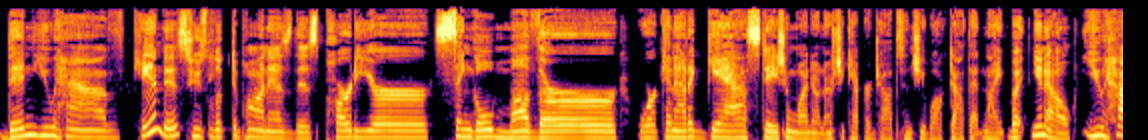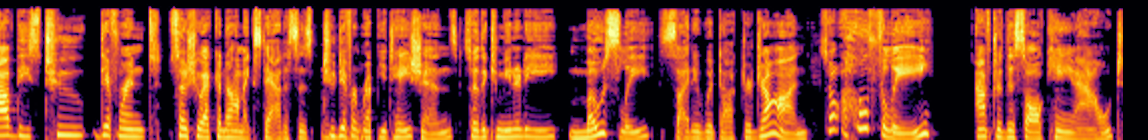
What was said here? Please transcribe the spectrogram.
then you have Candace, who's looked upon as this partier, single mother, working at a gas station. Well, I don't know if she kept her job since she walked out that night, but you know, you have these two different socioeconomic statuses, 2 Mhm. different reputations. So the community mostly sided with Dr. John. So hopefully, after this all came out,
